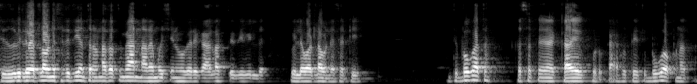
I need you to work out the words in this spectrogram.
तिथं विल्हेवाट लावण्यासाठी ती यंत्रणा आता तुम्ही आणणार आहे मशीन वगैरे काय लागते ते विल्हे विल्हेवाट लावण्यासाठी? ते बघू आता कसं काय काय काय होतंय ते बघू आपण आता.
